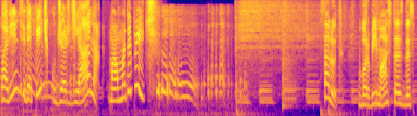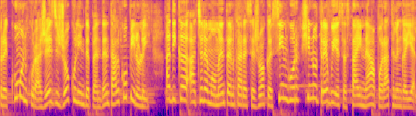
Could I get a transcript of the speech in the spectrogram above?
Părinții de pici cu Georgiana Mamă de pici! Salut! Vorbim astăzi despre cum încurajezi jocul independent al copilului, adică acele momente în care se joacă singur și nu trebuie să stai neapărat lângă el.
